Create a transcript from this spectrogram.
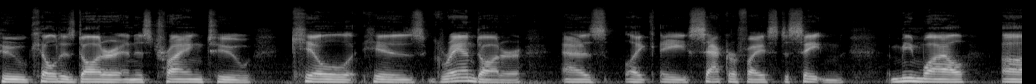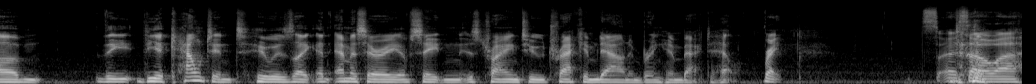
who killed his daughter and is trying to kill his granddaughter as like a sacrifice to Satan. Meanwhile, um, the the accountant who is like an emissary of Satan is trying to track him down and bring him back to hell. Right. So, so uh,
